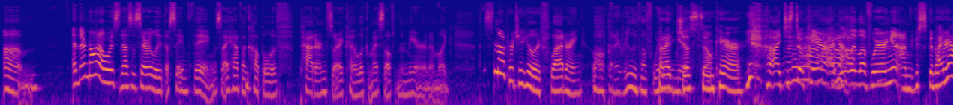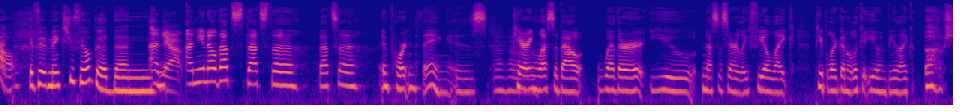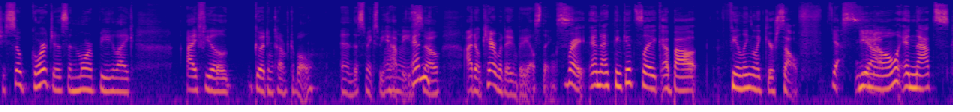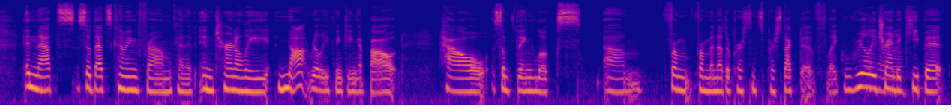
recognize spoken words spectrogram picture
Um, and they're not always necessarily the same things. I have a couple of patterns where I kind of look at myself in the mirror and I'm like, this is not particularly flattering. Oh, but I really love wearing it. But I it. just don't care. Yeah, I just don't care. I really love wearing it. I'm just going to I wear know. it. If it makes you feel good, then And Yeah. and you know that's that's the that's a important thing is mm-hmm. caring less about whether you necessarily feel like people are going to look at you and be like, "Oh, she's so gorgeous," and more be like, "I feel good and comfortable." And this makes me happy, And- so I don't care what anybody else thinks. right. And I think it's like about feeling like yourself. Yes. you Yeah. know and that's and that's so that's coming from kind of internally not really thinking about how something looks um, from from another person's perspective like really mm-hmm. trying to keep it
